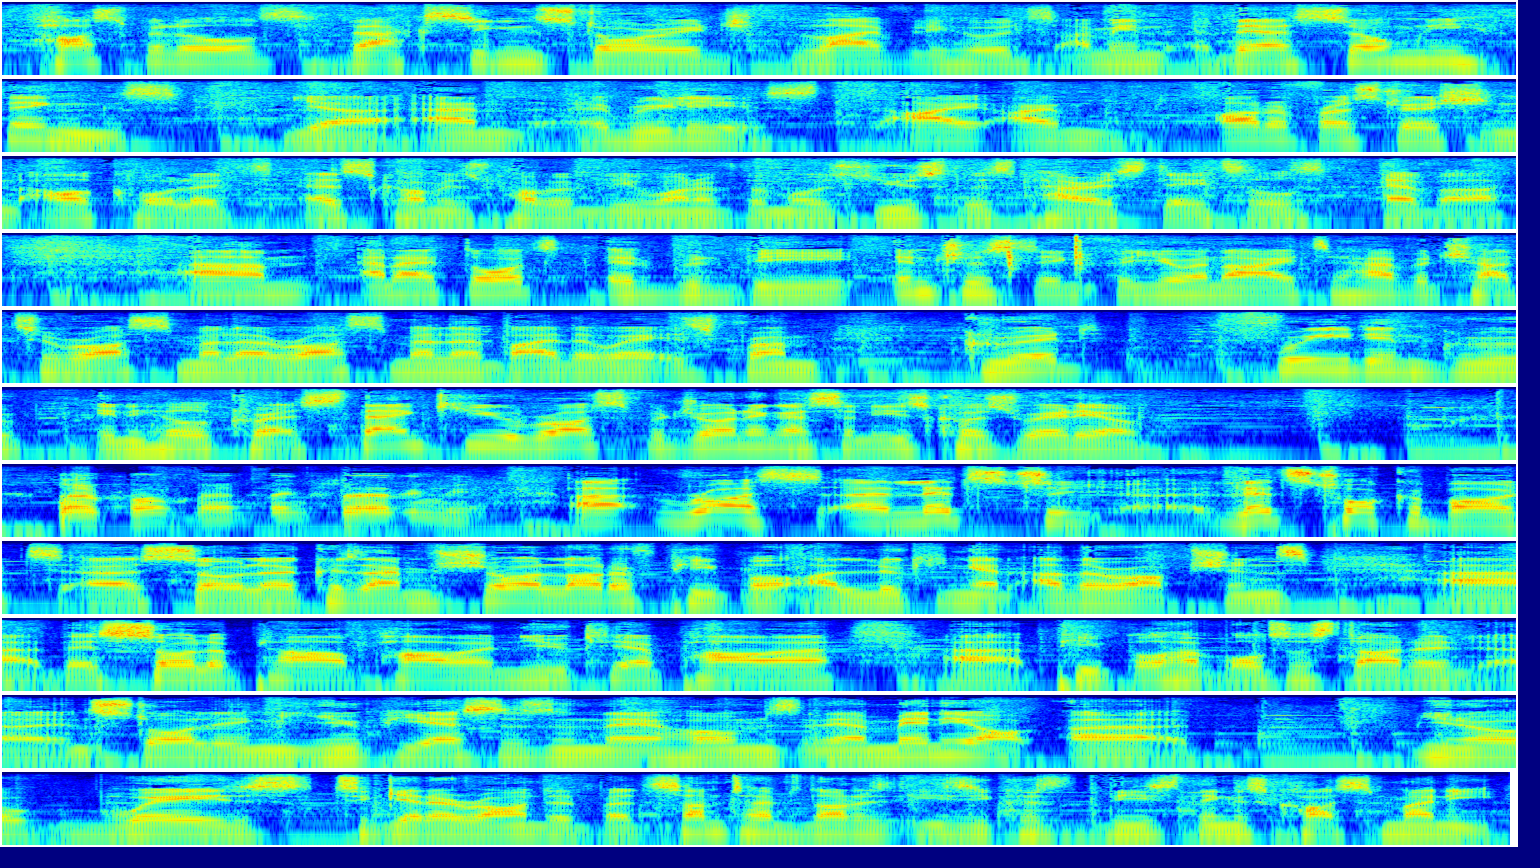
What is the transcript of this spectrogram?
hospitals, vaccine storage, livelihoods. I mean, there are so many things. Yeah, and really, I, I'm out of frustration. I'll call it. Eskom is probably one of the most useless parastatals ever. Um, and I thought it would be interesting for you and I to have a chat to Ross Miller. Ross Miller, by the way, is from Grid Freedom Group in Hillcrest. Thank you, Ross, for joining us on East Coast Radio. No problem, man. Thanks for having me. Uh, Ross, uh, let's uh, let's talk about uh, solar because I'm sure a lot of people are looking at other options. Uh, there's solar power, nuclear power. Uh, people have also started installing UPSs in their homes. There are many you know ways to get around it, but sometimes not as easy because these things cost money.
